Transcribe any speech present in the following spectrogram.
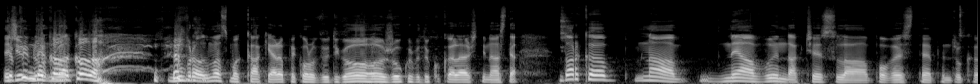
Deci deci nu, de nu, acolo, nu, acolo. Nu vreau, nu vreau să mă cac iară pe Call of Duty, că oh, jocuri pentru cucălași din astea. Doar că, na, neavând acces la poveste, pentru că,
